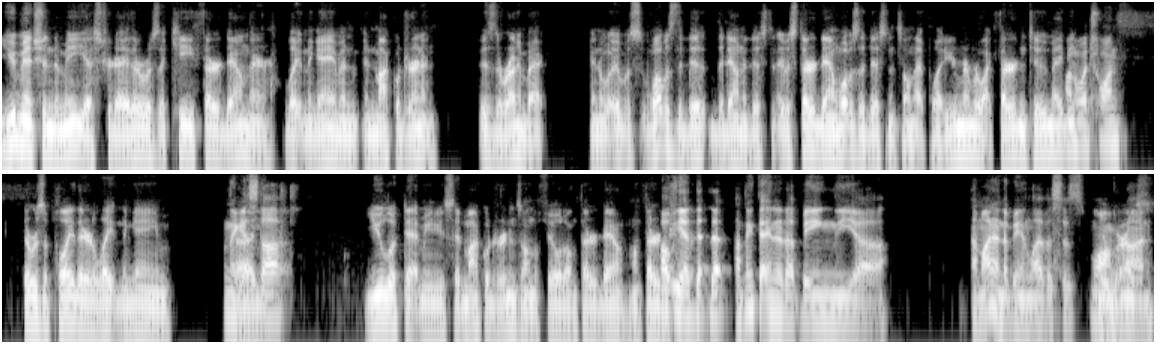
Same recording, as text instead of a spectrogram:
You mentioned to me yesterday there was a key third down there late in the game, and, and Michael Drennen is the running back. And it was what was the di- the down and distance? It was third down. What was the distance on that play? Do you remember? Like third and two, maybe. On which one? There was a play there late in the game. When they get Uh, stuffed? You looked at me and you said Michael Drennen's on the field on third down on third. Oh yeah, short." that, that, I think that ended up being the. uh I might end up being Levis's long run.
